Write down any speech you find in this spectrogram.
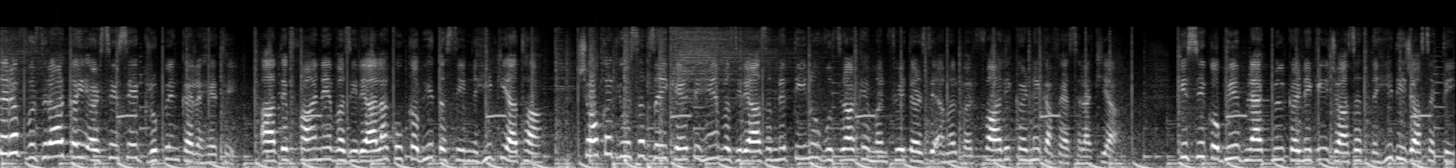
طرف وزراء کئی عرصے سے گروپنگ کر رہے تھے۔ عاطف خان نے وزیر اعلیٰ کو کبھی تسلیم نہیں کیا تھا۔ شوکت یوسف زئی کہتے ہیں وزیر اعظم نے تینوں وزراء کے منفی طرز عمل پر فارغ کرنے کا فیصلہ کیا۔ کسی کو بھی بلیک میل کرنے کی اجازت نہیں دی جا سکتی۔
